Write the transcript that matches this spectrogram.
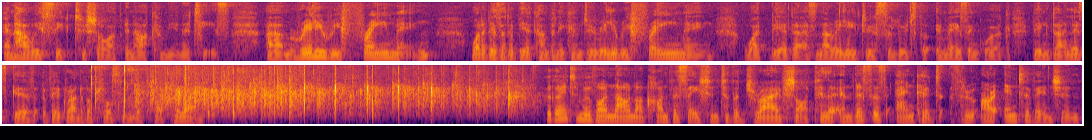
and how we seek to show up in our communities. Um, really reframing what it is that a beer company can do, really reframing what beer does. And I really do salute the amazing work being done. Let's give a big round of applause for Lift Pillar. We're going to move on now in our conversation to the Drive Sharp pillar, and this is anchored through our intervention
